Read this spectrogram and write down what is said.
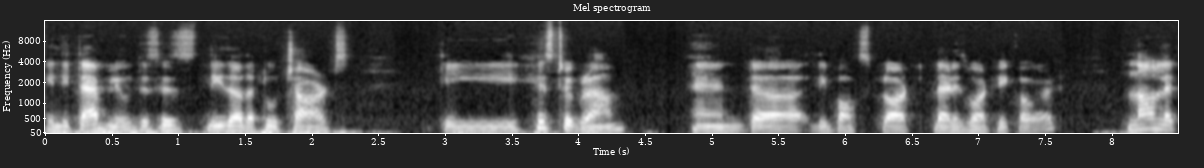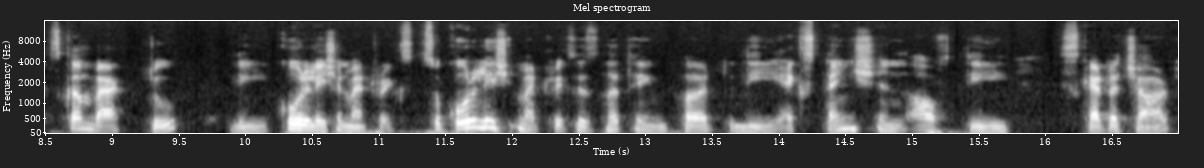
in the tableau, this is these are the two charts, the histogram and uh, the box plot, that is what we covered. Now let's come back to the correlation matrix. So correlation matrix is nothing but the extension of the scatter chart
